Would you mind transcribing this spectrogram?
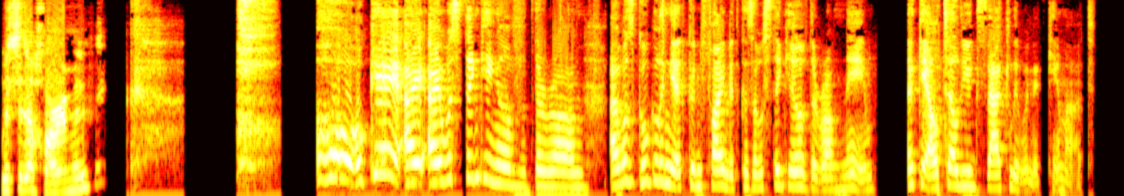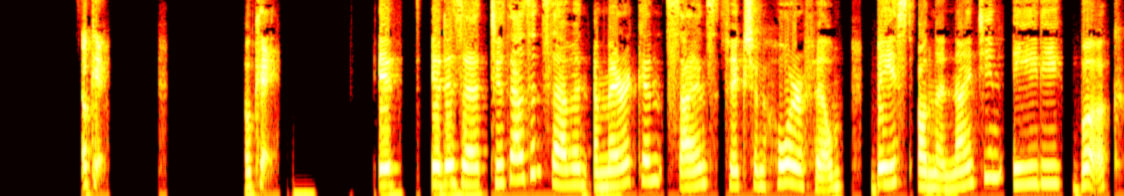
Was it a horror movie? Oh, okay. I, I was thinking of the wrong. I was googling it, couldn't find it because I was thinking of the wrong name. Okay, I'll tell you exactly when it came out. Okay. Okay. It it is a 2007 American science fiction horror film based on the 1980 book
